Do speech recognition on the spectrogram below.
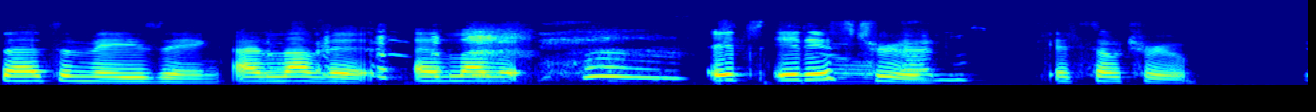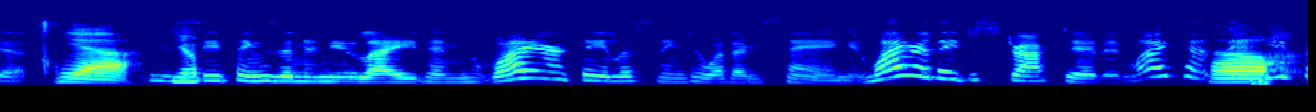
That's amazing. I love it. I love it. It's it is so, true. And, it's so true yeah yeah you yep. see things in a new light and why aren't they listening to what i'm saying and why are they distracted and why can't oh. they be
